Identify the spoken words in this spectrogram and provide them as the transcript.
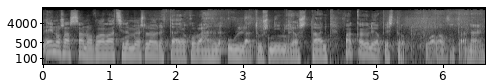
En osaa sanoa, voi olla, että sinne myös löydetään joku vähän sellainen ullatusnimi jostain, vaikka yliopistopuolelta tai näin.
